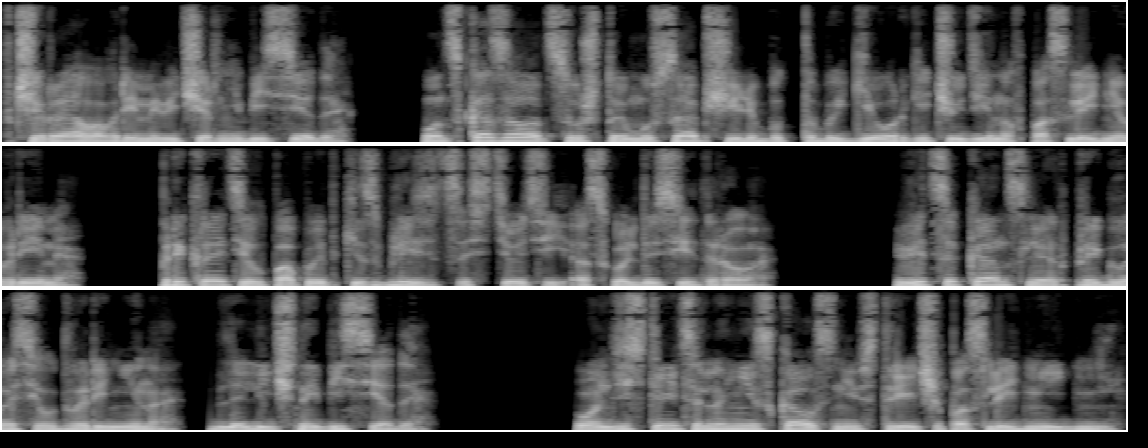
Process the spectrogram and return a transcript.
Вчера, во время вечерней беседы, он сказал отцу, что ему сообщили, будто бы Георгий Чудинов в последнее время прекратил попытки сблизиться с тетей Аскольда Сидорова. Вице-канцлер пригласил дворянина для личной беседы. Он действительно не искал с ней встречи последние дни.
